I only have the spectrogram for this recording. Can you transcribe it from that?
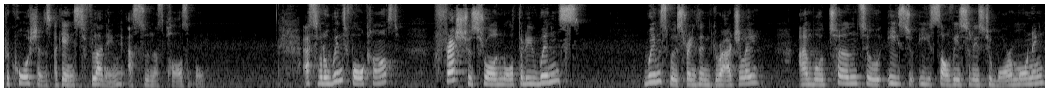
precautions against flooding as soon as possible. As for the wind forecast, fresh to strong northerly winds. Winds will strengthen gradually and will turn to east to east southeasterlies tomorrow morning.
